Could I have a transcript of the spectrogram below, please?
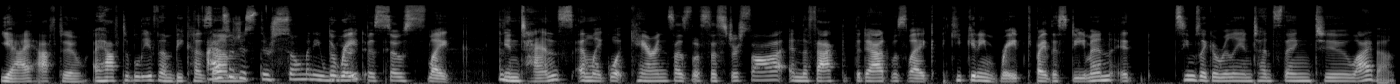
yeah, I have to. I have to believe them because I also um, just there's so many the weird, rape is so like intense and like what Karen says the sister saw and the fact that the dad was like I keep getting raped by this demon, it seems like a really intense thing to lie about.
